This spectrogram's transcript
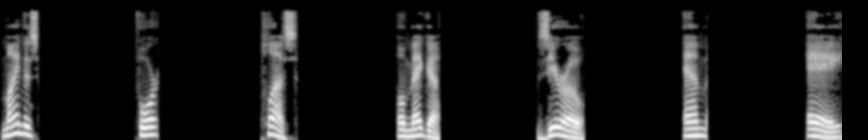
minus 4 plus omega 0 m a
